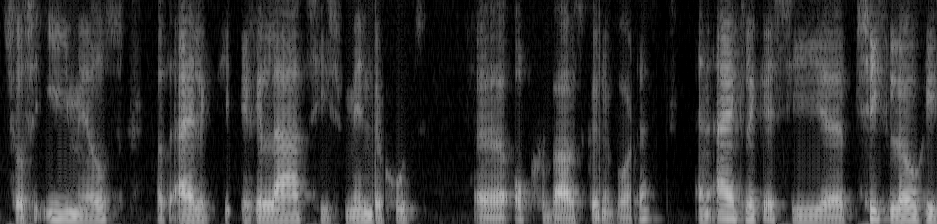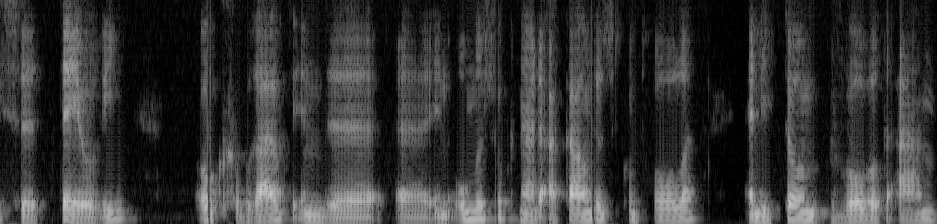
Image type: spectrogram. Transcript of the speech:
zoals e-mails, dat eigenlijk die relaties minder goed uh, opgebouwd kunnen worden. En eigenlijk is die psychologische theorie ook gebruikt in, de, in onderzoek naar de accountantscontrole. En die toont bijvoorbeeld aan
